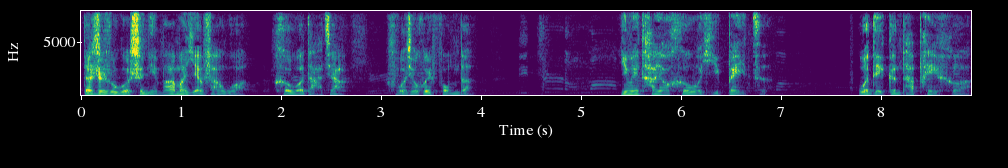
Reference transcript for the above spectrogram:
但是如果是你妈妈厌烦我和我打架，我就会疯的，因为她要和我一辈子，我得跟她配合。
